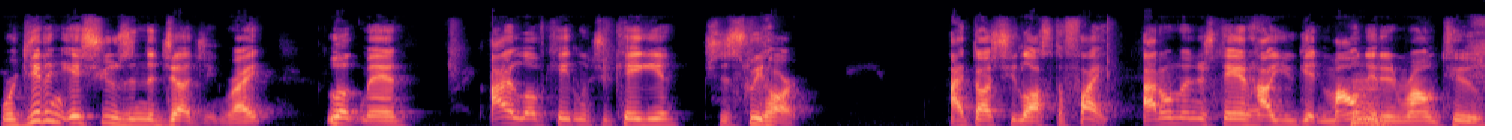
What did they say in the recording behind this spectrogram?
we're getting issues in the judging, right? Look, man, I love Kaitlyn Chookagian. She's a sweetheart. I thought she lost the fight. I don't understand how you get mounted Hmm. in round two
